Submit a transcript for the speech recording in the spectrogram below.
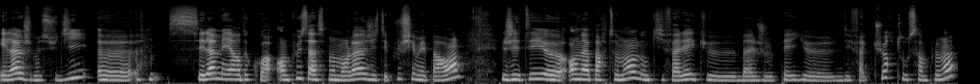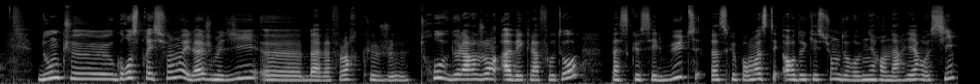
Et là, je me suis dit, c'est la merde, quoi. En plus, à ce moment-là, j'étais plus chez mes parents, j'étais en appartement, donc il fallait que bah, je paye des factures, tout simplement. Donc grosse pression. Et là, je me dis, bah va falloir que je trouve de l'argent avec la photo, parce que c'est le but, parce que pour moi, c'était hors de question de revenir en arrière aussi.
